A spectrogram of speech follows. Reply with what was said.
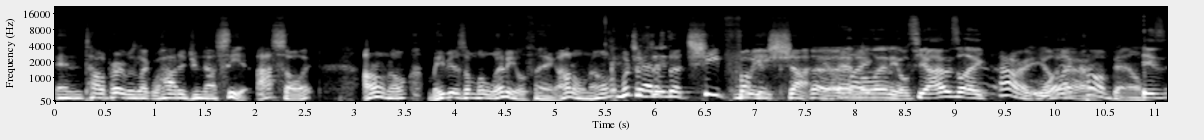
and Tyler Perry was like, "Well, how did you not see it? I saw it. I don't know. Maybe it's a millennial thing. I don't know." Which is just a cheap fucking Weak. shot. Uh, yo. And Like, millennials. Yeah, I was like, all right, yo, like All right. calm down. is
